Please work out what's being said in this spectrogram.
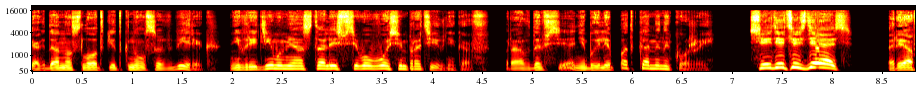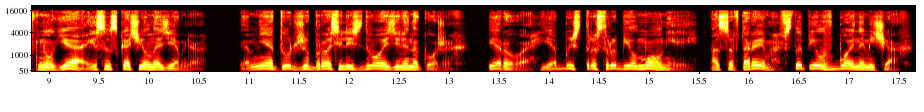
Когда нос лодки ткнулся в берег, невредимыми остались всего восемь противников. Правда, все они были под каменной кожей. «Сидите здесь!» — рявкнул я и соскочил на землю. Ко мне тут же бросились двое зеленокожих. Первого я быстро срубил молнией, а со вторым вступил в бой на мечах.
